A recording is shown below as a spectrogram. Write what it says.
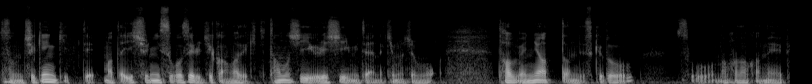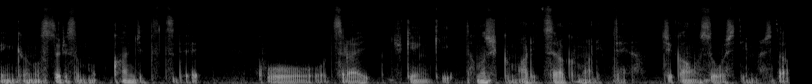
その受験期ってまた一緒に過ごせる時間ができて楽しい嬉しいみたいな気持ちも多分にあったんですけどそうなかなかね勉強のストレスも感じつつでこう辛い受験期楽しくもあり辛くもありみたいな時間を過ごしていました、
